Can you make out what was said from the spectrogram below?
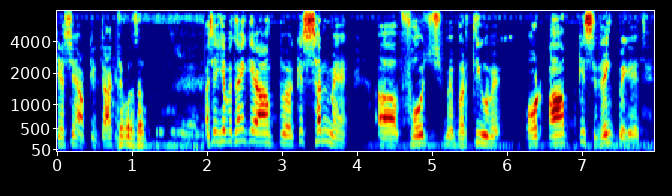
कैसे हैं आप? ठीक ठाक? शुक्र सब। अच्छा ये बताएँ कि आप किस सन में फ़ौज में भर्ती हुए और आप किस रैंक पे गए थे?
